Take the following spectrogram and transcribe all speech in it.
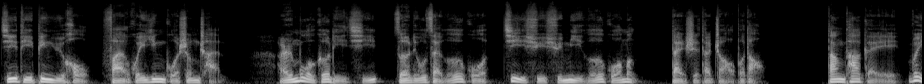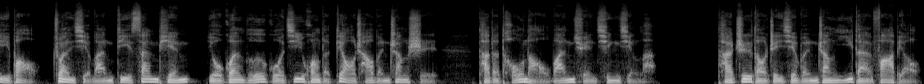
基地病愈后返回英国生产，而莫格里奇则留在俄国继续寻觅俄国梦，但是他找不到。当他给《卫报》撰写完第三篇有关俄国饥荒的调查文章时，他的头脑完全清醒了。他知道这些文章一旦发表，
